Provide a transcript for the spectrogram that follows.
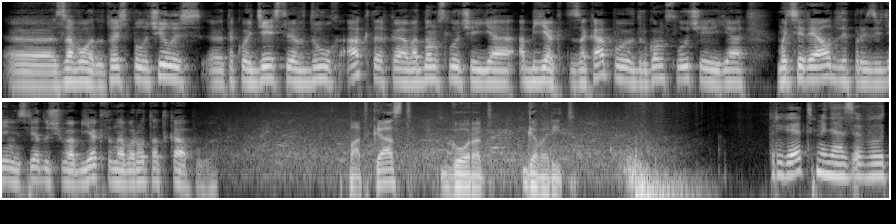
э, завода. То есть получилось э, такое действие в двух актах. В одном случае я объект закапываю, в другом случае я материал для произведения следующего объекта, наоборот, откапываю. Подкаст «Город говорит». Привет, меня зовут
